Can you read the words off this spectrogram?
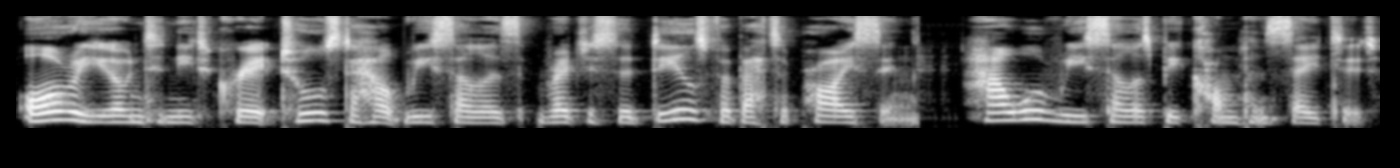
Or are you going to need to create tools to help resellers register deals for better pricing? How will resellers be compensated?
